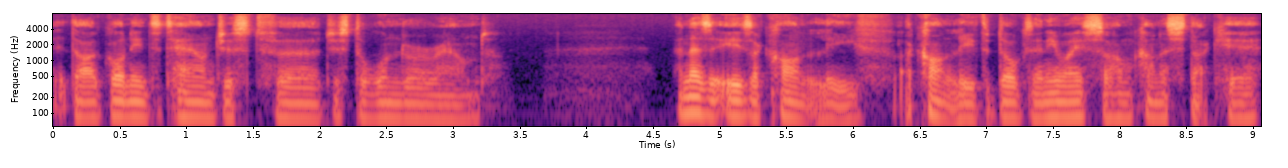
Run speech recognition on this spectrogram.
that I've gone into town just for just to wander around. And as it is, I can't leave. I can't leave the dogs anyway, so I'm kind of stuck here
